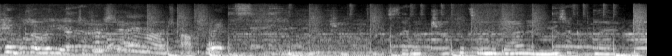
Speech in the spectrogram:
tables over here to do stuff. And chocolates. Chocolates. They left chocolates on the bed and music playing.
